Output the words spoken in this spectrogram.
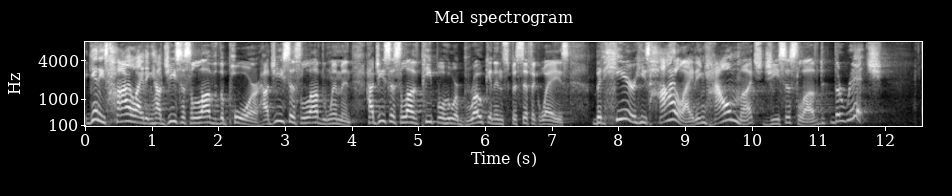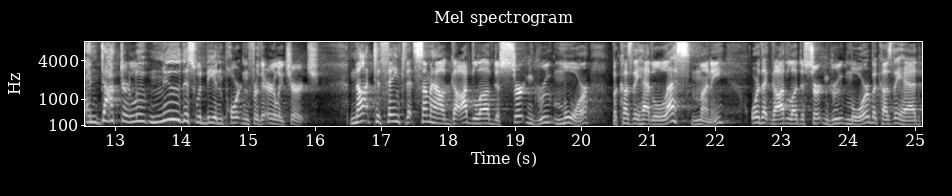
Again, he's highlighting how Jesus loved the poor, how Jesus loved women, how Jesus loved people who were broken in specific ways. But here he's highlighting how much Jesus loved the rich. And Dr. Luke knew this would be important for the early church. Not to think that somehow God loved a certain group more because they had less money, or that God loved a certain group more because they had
